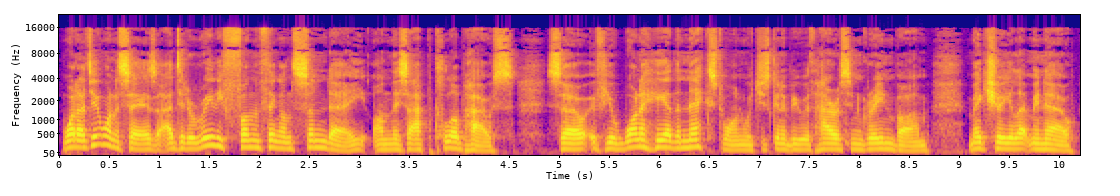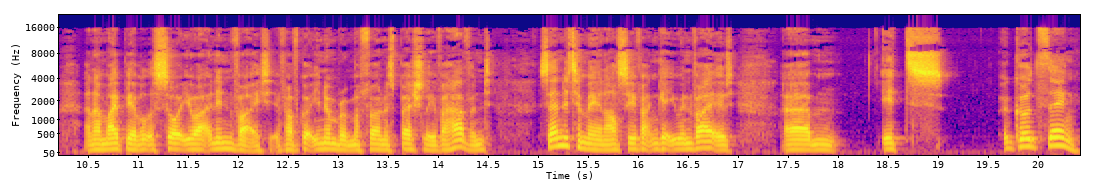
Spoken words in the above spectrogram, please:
What I do want to say is, I did a really fun thing on Sunday on this app Clubhouse. So if you want to hear the next one, which is going to be with Harrison Greenbaum, make sure you let me know, and I might be able to sort you out an invite if I've got your number on my phone, especially if I haven't. Send it to me, and I'll see if I can get you invited. Um, it's a good thing.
